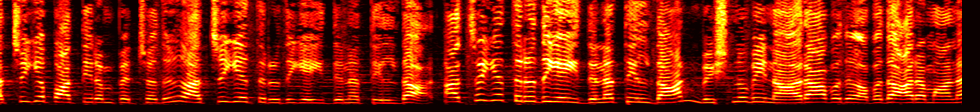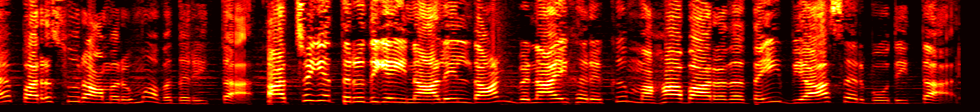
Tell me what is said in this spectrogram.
அச்சய பாத்திரம் பெற்றது அச்சய திருதியை தினத்தில்தான். அச்சய திருதியை தினத்தில்தான் விஷ்ணுவின் ஆறாவது அவதாரமான பரசுராமரும் அவதரித்தார். அச்சய திருதியை நாளில்தான் விநாயகருக்கு மகாபாரதத்தை வியாசர் போதித்தார்.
